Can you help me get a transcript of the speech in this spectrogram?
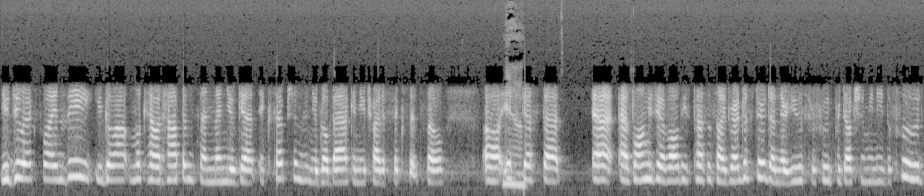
You do X, Y, and Z. You go out and look how it happens, and then you get exceptions, and you go back and you try to fix it. So uh, Yeah. it's just that uh, as long as you have all these pesticides registered and they're used for food production, we need the food.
